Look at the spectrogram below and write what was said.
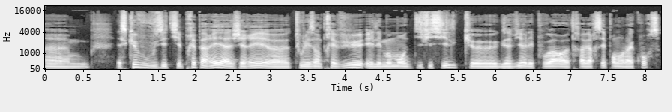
Euh, Est-ce que vous vous étiez préparé à gérer euh, tous les imprévus et les moments difficiles que Xavier allait pouvoir traverser pendant la course?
